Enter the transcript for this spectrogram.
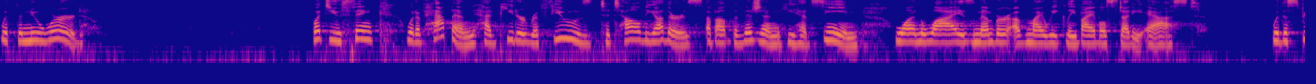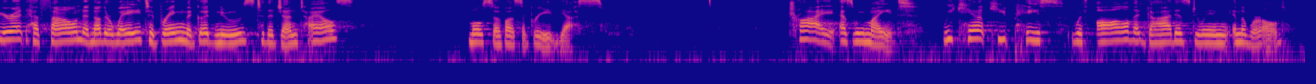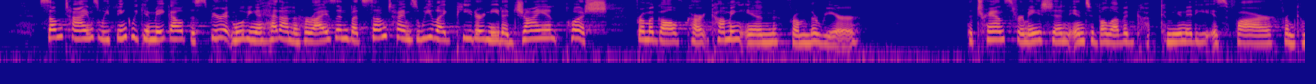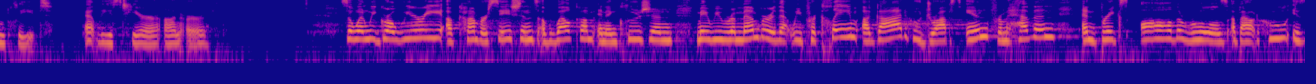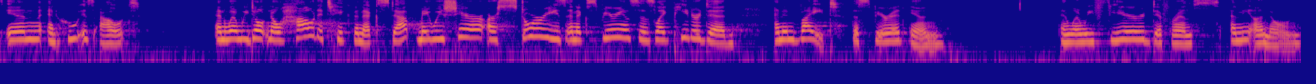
with the new word. What do you think would have happened had Peter refused to tell the others about the vision he had seen? One wise member of my weekly Bible study asked. Would the Spirit have found another way to bring the good news to the Gentiles? Most of us agreed yes. Try as we might, we can't keep pace with all that God is doing in the world. Sometimes we think we can make out the Spirit moving ahead on the horizon, but sometimes we, like Peter, need a giant push from a golf cart coming in from the rear. The transformation into beloved community is far from complete, at least here on earth. So when we grow weary of conversations of welcome and inclusion, may we remember that we proclaim a God who drops in from heaven and breaks all the rules about who is in and who is out. And when we don't know how to take the next step, may we share our stories and experiences like Peter did and invite the Spirit in. And when we fear difference and the unknown,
